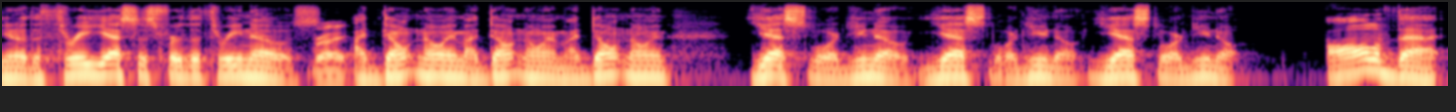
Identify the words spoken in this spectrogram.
You know, the three yeses for the three no's. Right. I don't know him. I don't know him. I don't know him. Yes, Lord, you know. Yes, Lord, you know. Yes, Lord, you know. All of that.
